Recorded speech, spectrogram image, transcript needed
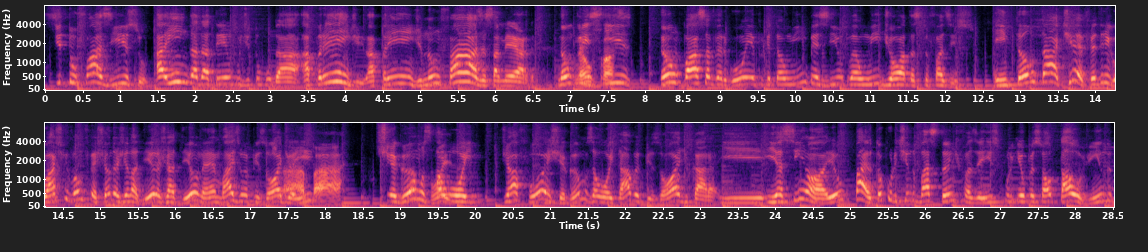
se tu faz isso, ainda dá tempo de tu mudar. Aprende, aprende, não faz essa merda. Não precisa. Não, não passa vergonha, porque tu é um imbecil, tu é um idiota se tu faz isso. Então tá, tia, Federico, acho que vamos fechando a geladeira, já deu, né? Mais um episódio ah, aí. Bah. Chegamos ao oito já foi, chegamos ao oitavo episódio, cara. E, e assim, ó, eu, pá, eu tô curtindo bastante fazer isso porque o pessoal tá ouvindo,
